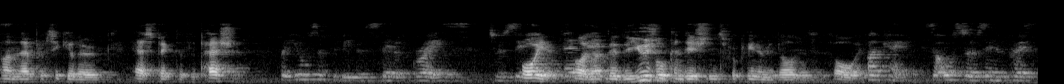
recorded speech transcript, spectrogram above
on that particular aspect of the Passion. But you also have to be in a state of grace to receive. Oh yes, oh, the, the, usual conditions for plenary indulgences always. Okay, so also saying the prayers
